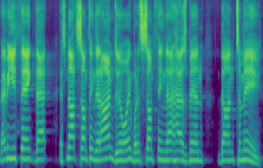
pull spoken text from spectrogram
Maybe you think that it's not something that I'm doing, but it's something that has been done to me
